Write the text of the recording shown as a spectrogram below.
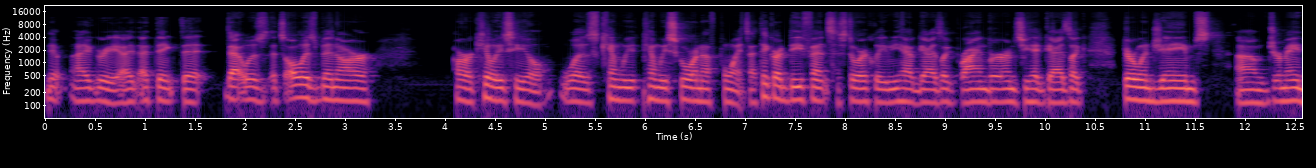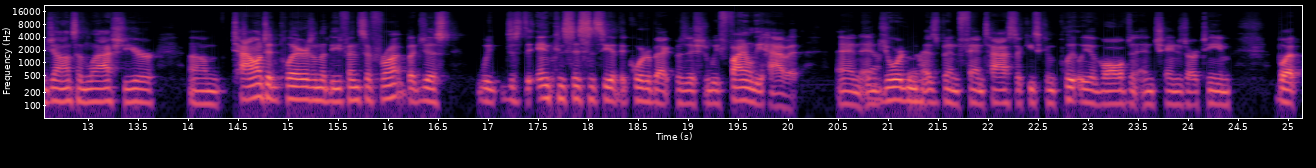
Yep, I agree. I, I think that that was it's always been our our Achilles heel was can we can we score enough points? I think our defense historically, we have guys like Brian Burns, you had guys like Derwin James, um, Jermaine Johnson last year, um, talented players on the defensive front, but just we just the inconsistency at the quarterback position. We finally have it, and and Jordan has been fantastic. He's completely evolved and, and, changed our team. But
